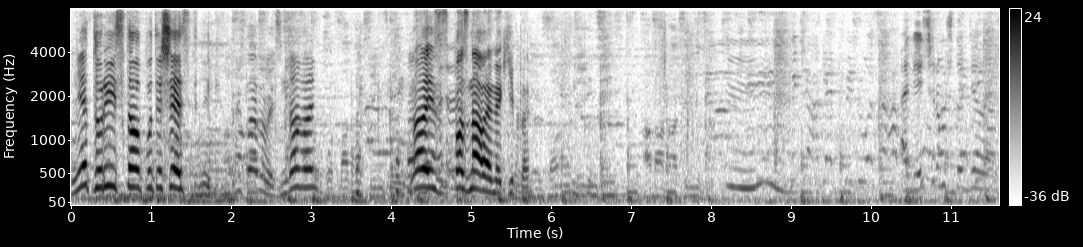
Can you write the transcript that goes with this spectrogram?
Nie turysto, puteszestnik. Dawaj. No i poznałem ekipę. вечером что делаешь?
